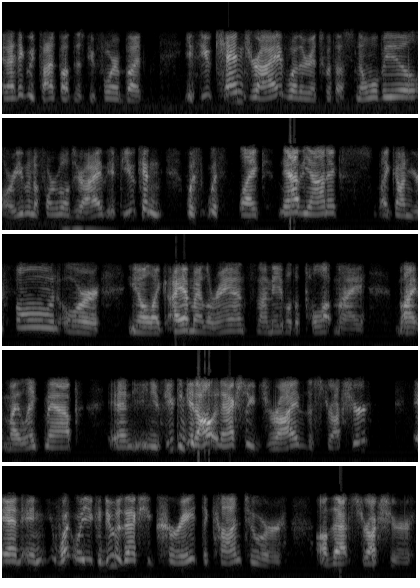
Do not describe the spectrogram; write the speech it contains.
and I think we've talked about this before, but if you can drive, whether it's with a snowmobile or even a four wheel drive, if you can with with like Navionics, like on your phone, or you know, like I have my Lowrance and I'm able to pull up my my my lake map, and if you can get out and actually drive the structure, and and what what you can do is actually create the contour of that structure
